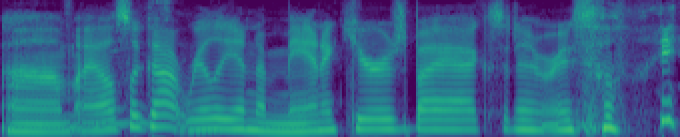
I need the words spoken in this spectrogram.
Um, I also got really into manicures by accident recently.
